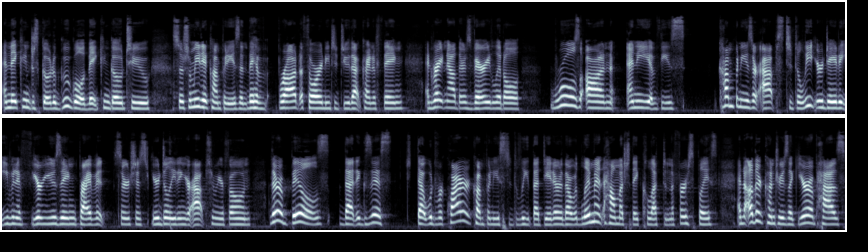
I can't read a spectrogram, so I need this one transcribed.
and they can just go to Google, they can go to social media companies and they have broad authority to do that kind of thing. And right now there's very little rules on any of these companies or apps to delete your data, even if you're using private searches, you're deleting your apps from your phone. There are bills that exist that would require companies to delete that data or that would limit how much they collect in the first place. And other countries like Europe has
